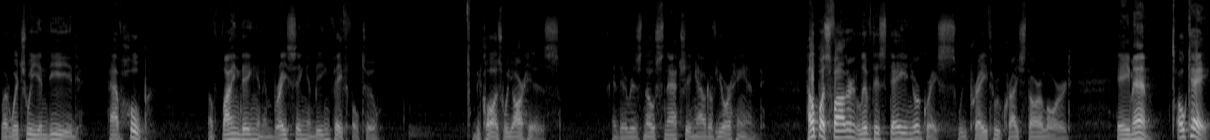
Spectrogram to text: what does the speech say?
but which we indeed have hope of finding and embracing and being faithful to because we are His, and there is no snatching out of your hand. Help us, Father, live this day in your grace. We pray through Christ our Lord. Amen. Okay,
